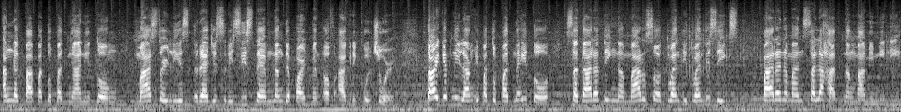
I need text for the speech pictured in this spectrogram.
ang nagpapatupad nga nitong Master List Registry System ng Department of Agriculture. Target nilang ipatupad na ito sa darating na Marso 2026 para naman sa lahat ng mamimili.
